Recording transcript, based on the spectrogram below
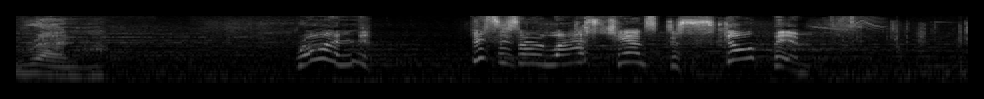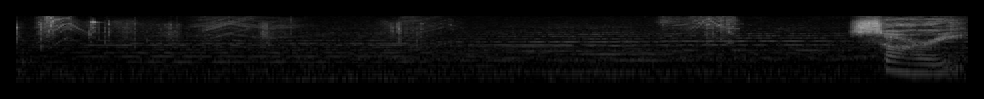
Run. Run! This is our last chance to stop him! Sorry.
